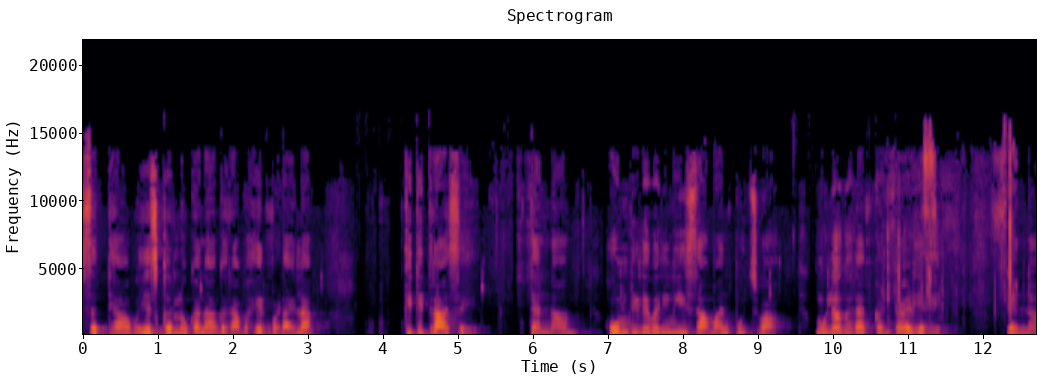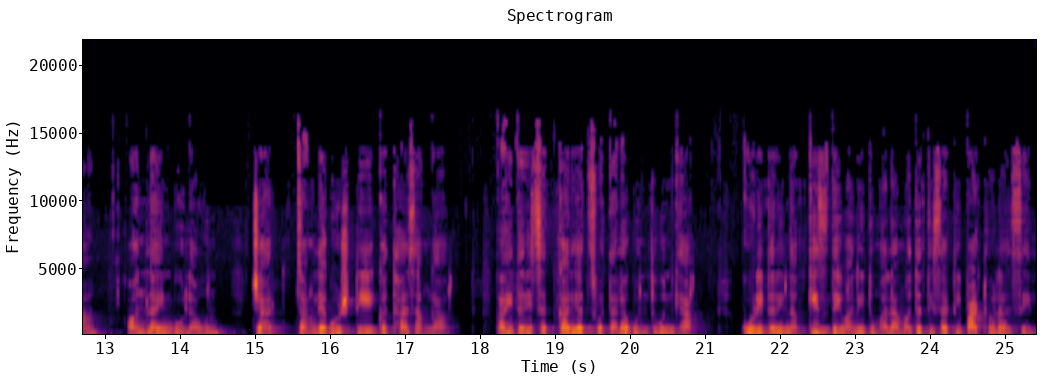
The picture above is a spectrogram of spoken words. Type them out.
सध्या वयस्कर लोकांना घराबाहेर पडायला किती त्रास आहे? त्यांना होम डिलेवरीनी सामान पोचवा. मुलं घरात कंटाळली आहेत. त्यांना ऑनलाईन बोलावून चार चांगल्या गोष्टी कथा सांगा. काहीतरी सत्कार्यात स्वतःला गुंतवून घ्या. कोणीतरी नक्कीच देवाने तुम्हाला मदतीसाठी पाठवलं असेल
